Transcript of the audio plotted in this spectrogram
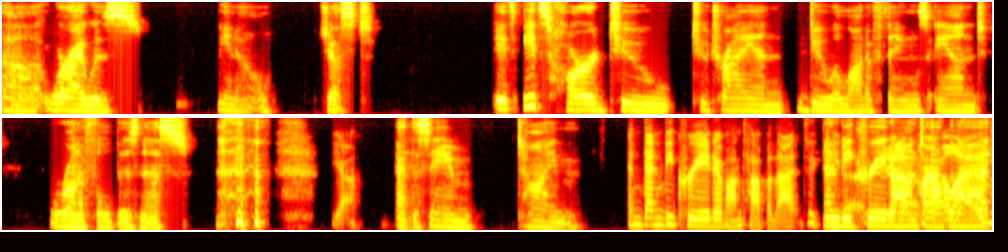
uh where I was you know just it's it's hard to to try and do a lot of things and run a full business yeah. at the same time and then be creative on top of that to and be keep creative that on part top of that.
